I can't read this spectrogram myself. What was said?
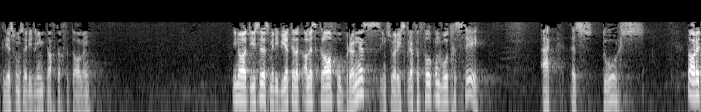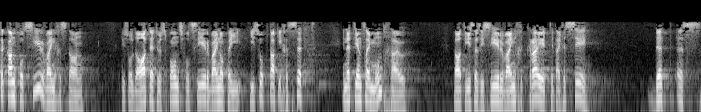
Ek lees ons uit die 83 vertaling. Hierna het Jesus met die wete dat alles klaar volbring is en so dat die skrif vervul kon word gesê: Ek is dors. Daar het 'n kan vol suurwyn gestaan. Die soldate het 'n spons vol suurwyn op 'n hisoptakkie gesit en dit teen sy mond gehou. Nadat Jesus die suurwyn gekry het, het hy gesê: Dit is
